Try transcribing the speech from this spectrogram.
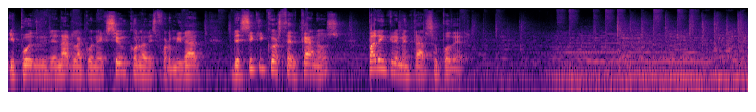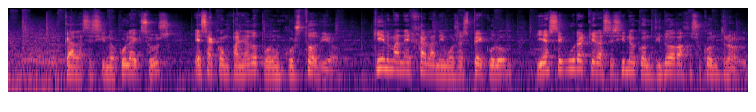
y puede drenar la conexión con la disformidad de psíquicos cercanos para incrementar su poder. Cada asesino Culexus es acompañado por un custodio, quien maneja el Animus Speculum y asegura que el asesino continúa bajo su control,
